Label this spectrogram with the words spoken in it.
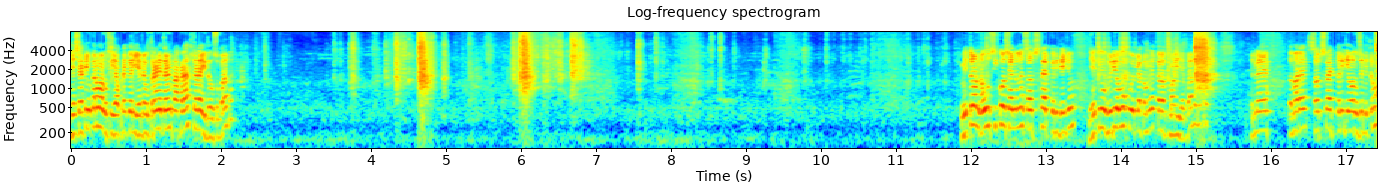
જે સેટિંગ કરવાનું છે આપણે કરીએ. એટલે ત્રણે ત્રણ પાકડા ચડાવી દઉં છું, બરાબર? મિત્રો, નવું શીખો ચેનલને સબસ્ક્રાઇબ કરી દેજો. જેથી હું વીડિયો મૂકું એટલે તમને તરત મળી જાય. બરાબર એટલે તમારે સબસ્ક્રાઇબ કરી દેવાનું છે મિત્રો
